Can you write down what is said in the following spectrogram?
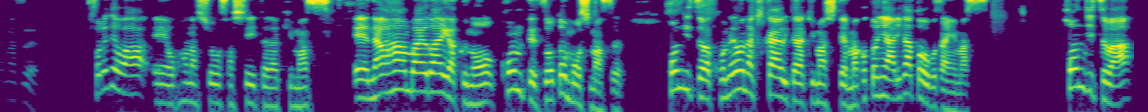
ざいます。それでは、えー、お話をさせていただきます。えー、長浜バイオ大学のコンテツオと申します。本日はこのような機会をいただきまして誠にありがとうございます。本日は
